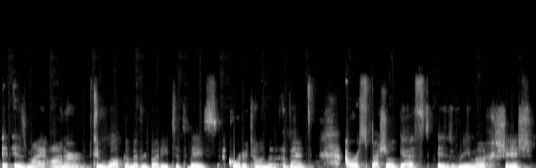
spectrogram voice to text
It is my honor to welcome everybody to today's Quarter Tone event. Our special guest is Rima Khcheich,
